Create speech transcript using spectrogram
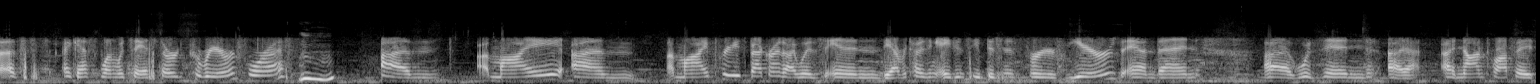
a, I guess, one would say a third career for us. Mm-hmm. Um, uh, my um, my previous background, I was in the advertising agency business for years, and then uh, was in uh, a nonprofit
